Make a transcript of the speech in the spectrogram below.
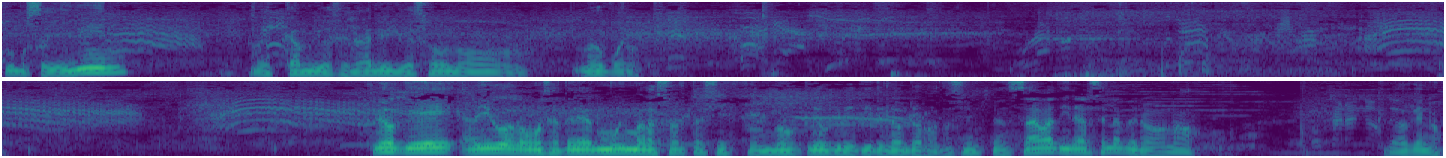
Super Saiyajin. No hay cambio de escenario y eso no, no es bueno. Creo que, amigos, vamos a tener muy mala suerte si es que no creo que le tire la otra rotación. Pensaba tirársela, pero no. Creo que no.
